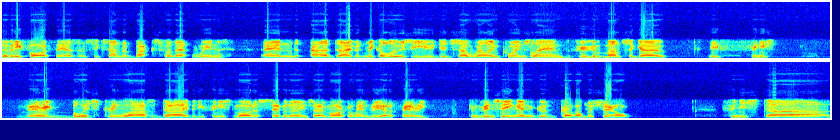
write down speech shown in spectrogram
75,600 bucks for that win. And uh, David Micheluzzi, who did so well in Queensland a few months ago, he finished very blistering last day, but he finished minus 17. So Michael Hendry had a very convincing and good. Kyle Michelle finished uh,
